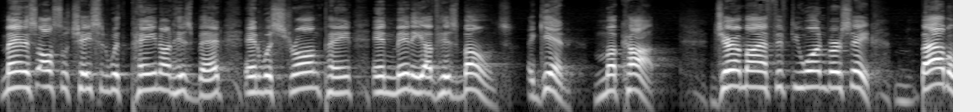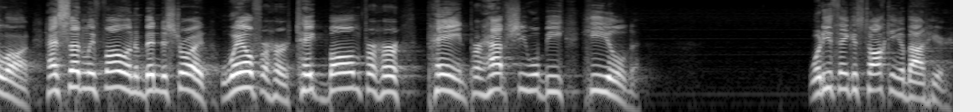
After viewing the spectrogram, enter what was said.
Man is also chastened with pain on his bed and with strong pain in many of his bones. Again, makob. Jeremiah 51, verse 8. Babylon has suddenly fallen and been destroyed. Wail for her. Take balm for her pain. Perhaps she will be healed. What do you think it's talking about here?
